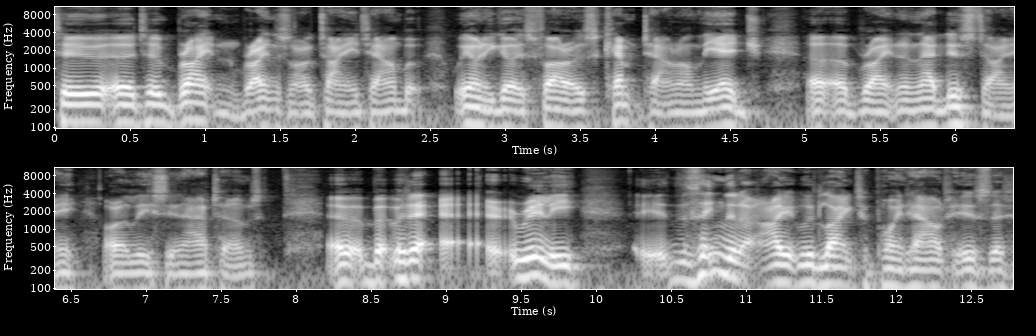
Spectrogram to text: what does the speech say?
to uh, to Brighton. Brighton's not a tiny town, but we only go as far as Kemp Town on the edge uh, of Brighton, and that is tiny, or at least in our terms. but but really, the thing that I would like to point out is that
